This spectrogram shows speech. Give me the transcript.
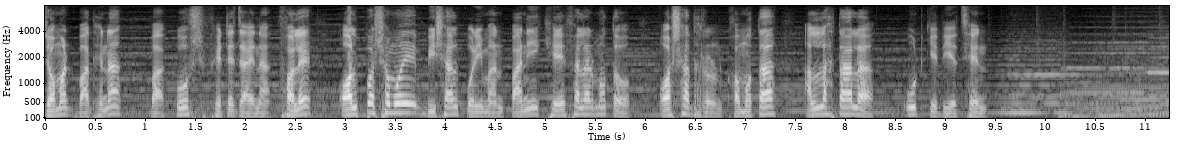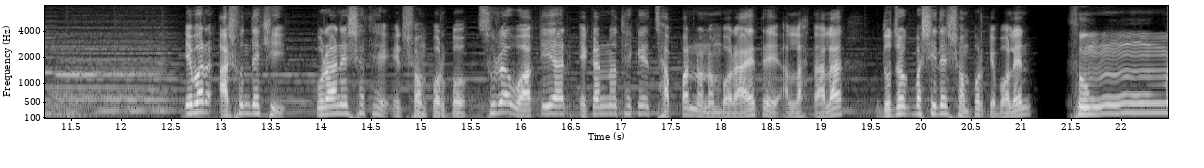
জমাট বাঁধে না বা কোষ ফেটে যায় না। ফলে অল্প সময়ে বিশাল পরিমাণ পানি খেয়ে ফেলার মতো অসাধারণ ক্ষমতা আল্লাহ তাআলা উটকে দিয়েছেন। এবার আসুন দেখি কোরআনের সাথে এর সম্পর্ক সুরা ওয়াকিয়ার একান্ন থেকে ছাপ্পান্ন নম্বর আয়াতে আল্লাহ তাআলা দোজকবাসীদের সম্পর্কে বলেন ثم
